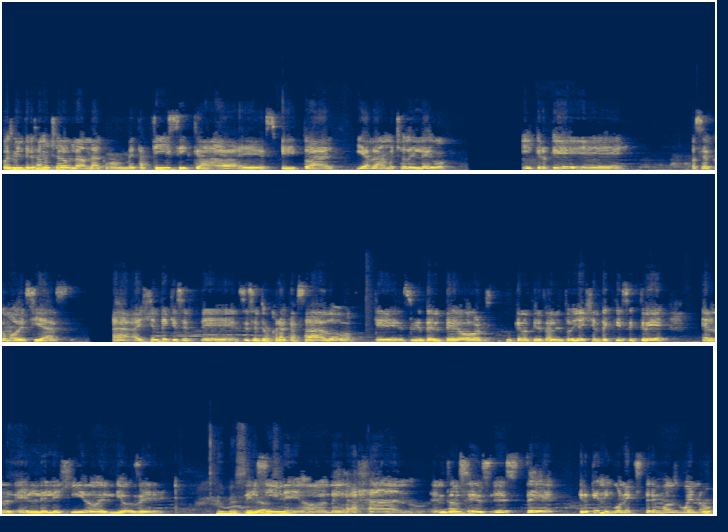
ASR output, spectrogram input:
pues me interesa mucho la onda como metafísica, eh, espiritual, y hablaban mucho del ego. Y creo que, eh, o sea, como decías, hay gente que se, se siente un fracasado, que se siente el peor, que no tiene talento, y hay gente que se cree el, el elegido, el dios de, del cine, ajá, no. Entonces, este, creo que ningún extremo es bueno.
